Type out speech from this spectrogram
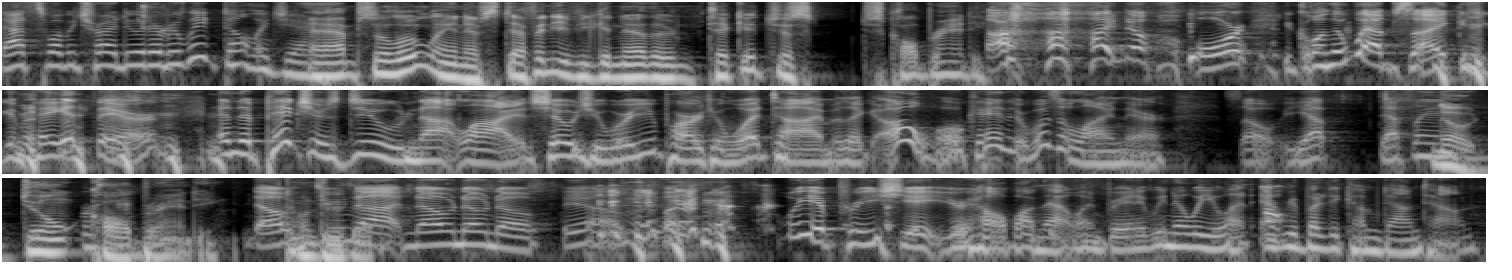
That's why we try to do it every week, don't we, Jen? Absolutely. And if Stephanie, if you get another ticket, just just call Brandy. I know. Or you go on the website because you can pay it there. and the pictures do not lie. It shows you where you parked and what time. It's like, oh, okay, there was a line there. So, yep, definitely. No, don't call Brandy. No, don't do, do not. No, no, no. Yeah. We appreciate your help on that one, Brandy. We know we want everybody to come downtown.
